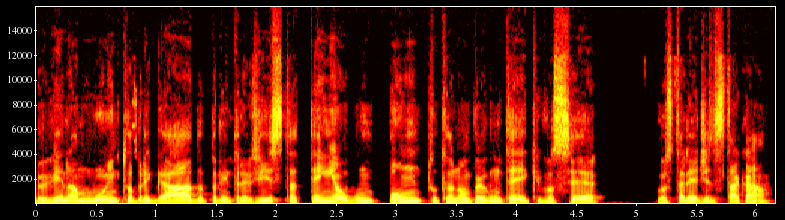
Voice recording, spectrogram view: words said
Silvina, muito obrigado pela entrevista. Tem algum ponto que eu não perguntei que você gostaria de destacar?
